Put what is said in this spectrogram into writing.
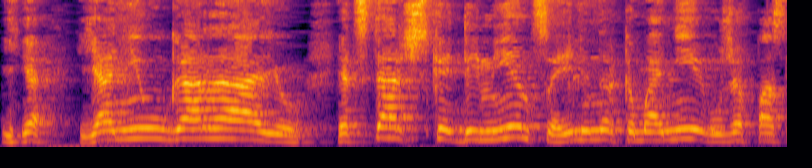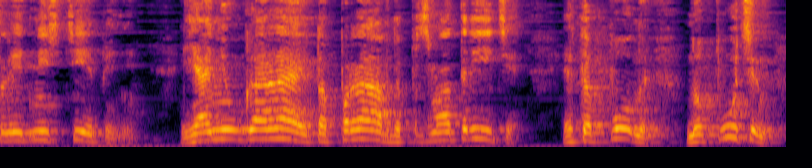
Я, я не угораю. Это старческая деменция или наркомания уже в последней степени. Я не угораю, это правда, посмотрите. Это полный. Но Путин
